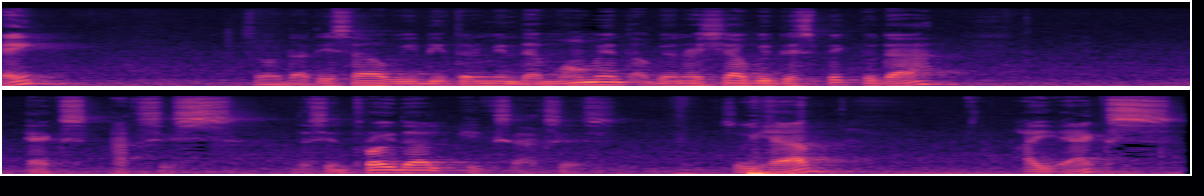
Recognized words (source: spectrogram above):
Okay? So that is how we determine the moment of inertia with respect to the x-axis, the centroidal x-axis. So we have Ix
